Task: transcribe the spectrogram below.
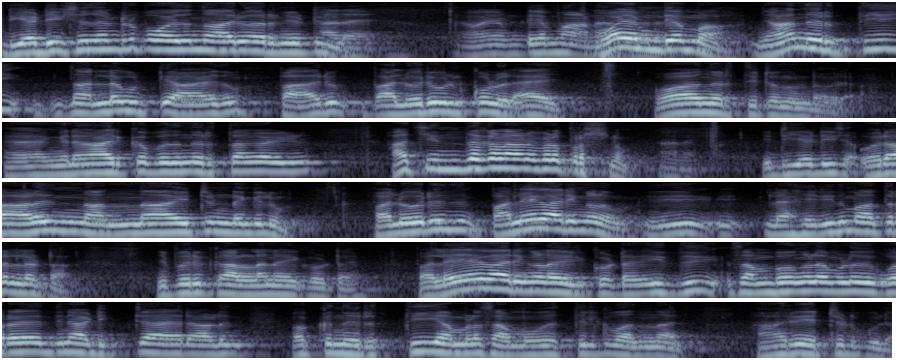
ഡി അഡീഷൻ സെന്റർ പോയതൊന്നും ആരും അറിഞ്ഞിട്ടില്ല. ഓ എം ഡി എം ആ. ഞാൻ നിർത്തി നല്ല കുട്ടി ആയതും പലരും ആരും പലരും ഉൾക്കൊള്ളൂ ഏയ് ഓ നിർത്തിയിട്ടൊന്നും ഉണ്ടാവില്ല എങ്ങനെ ആർക്കും ഇത് നിർത്താൻ കഴിയും? ആ ചിന്തകളാണ് ഇവിടെ പ്രശ്നം. ഇടി അടി അഡീഷൻ ഒരാൾ നന്നായിട്ടുണ്ടെങ്കിലും പലരും പല കാര്യങ്ങളും ഇത് ലഹരി ഇത് മാത്രമല്ല കേട്ടോ ഇപ്പോൾ ഒരു കള്ളനായിക്കോട്ടെ പല കാര്യങ്ങളായിക്കോട്ടെ ഇത് സംഭവങ്ങൾ നമ്മൾ കുറേ ഇതിന് അഡിക്റ്റ് ആയ ഒരാൾ ഒക്കെ നിർത്തി നമ്മളെ സമൂഹത്തിലേക്ക് വന്നാൽ ആരും ഏറ്റെടുക്കൂല.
